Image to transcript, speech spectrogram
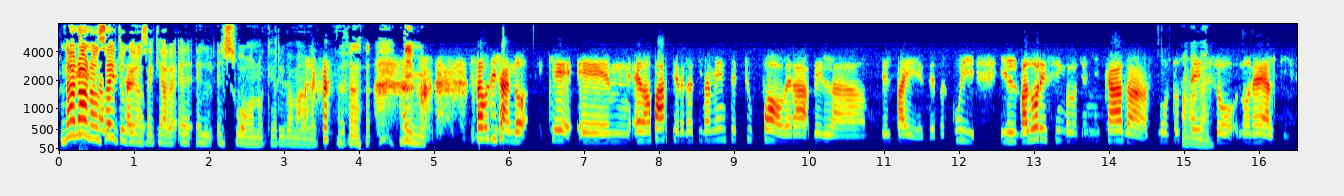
No, no, non sei tu che dicendo- non sei chiara, è, è il è il suono che arriva male. Dimmi. Stavo dicendo che ehm, è una parte relativamente più povera della- del paese, per cui il valore singolo di ogni casa molto Ah, spesso non è altissimo,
